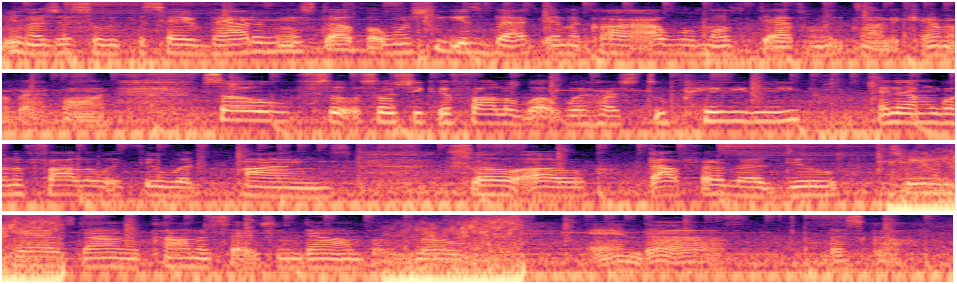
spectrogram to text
you know just so we can save battery and stuff but when she gets back in the car I will most definitely turn the camera back on. So so so she can follow up with her stupidity and then I'm gonna follow it through with lines so uh, without further ado team jazz down in the comment section down below and uh, let's go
